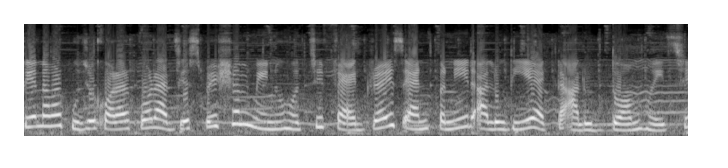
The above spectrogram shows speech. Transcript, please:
দেন আমার পুজো করার পর আজকে স্পেশাল মেনু হচ্ছে ফ্রাইড রাইস অ্যান্ড পনির আলু দিয়ে একটা আলুর দম হয়েছে।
